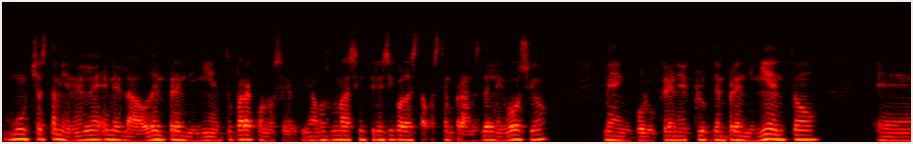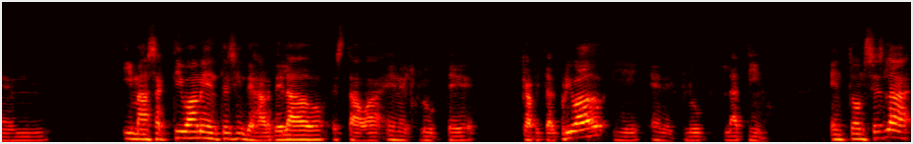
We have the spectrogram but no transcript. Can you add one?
muchas también en, en, el lado de emprendimiento para conocer, digamos, más intrínseco las etapas tempranas del negocio me involucré en el club de emprendimiento em, y más activamente, sin dejar de lado, estaba en el club de capital privado y en el club latino. entonces la,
